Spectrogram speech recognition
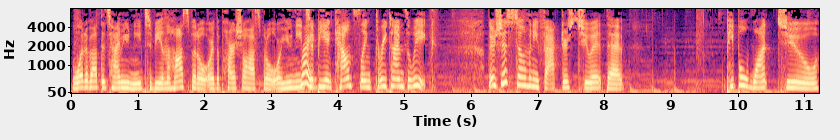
what about the time you need to be in the hospital or the partial hospital or you need to be in counseling three times a week? There's just so many factors to it that people want to,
